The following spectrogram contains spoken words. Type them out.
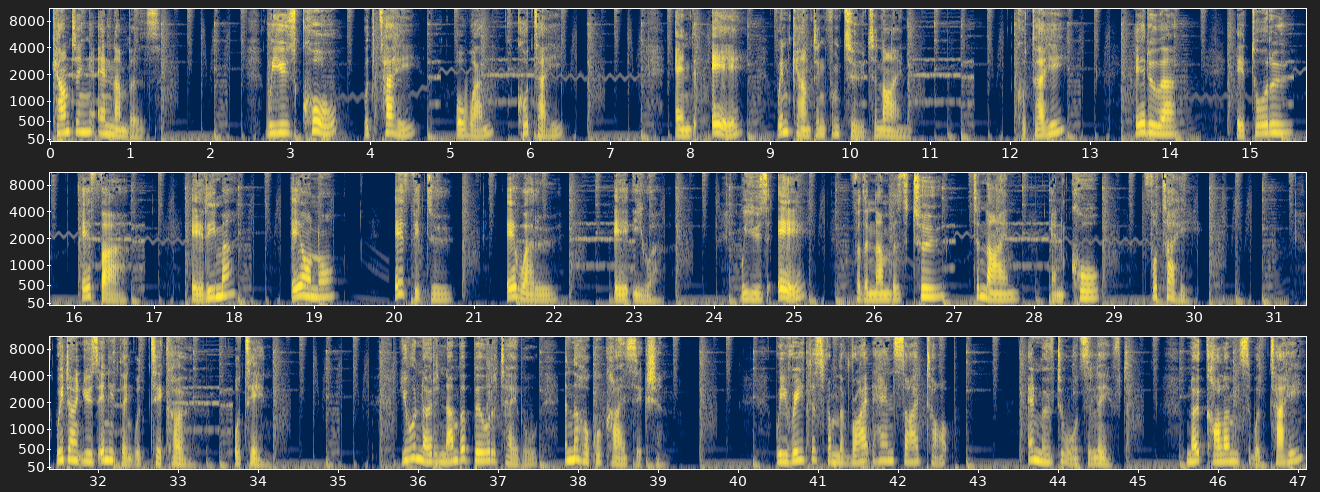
Counting and numbers We use ko with tahi or one, kotahi, and e when counting from two to nine. Kotahi, e rua, e toru, e whā, e rima, e ono, efitu, ewaru, eiwa. We use e for the numbers 2 to 9 and ko for tahi. We don't use anything with te ko or 10. You will note a number builder table in the hokokai section. We read this from the right hand side top and move towards the left. Note columns with tahi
